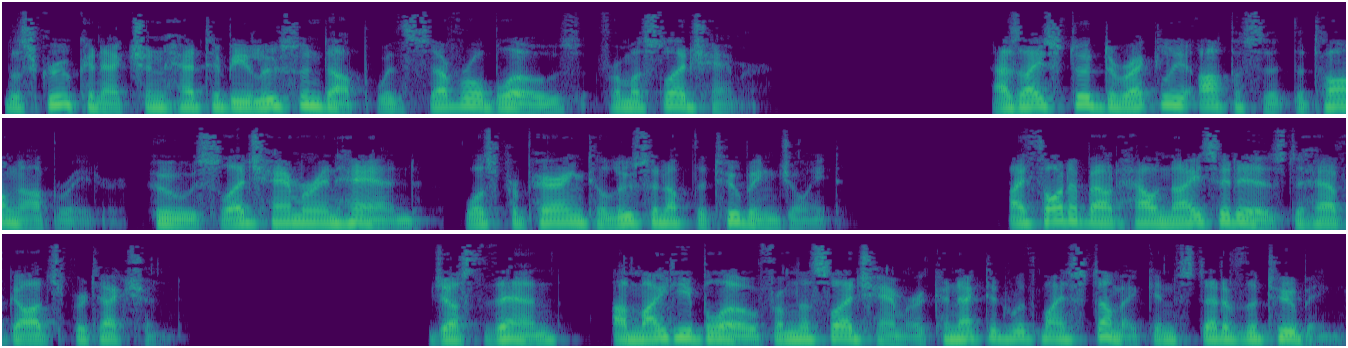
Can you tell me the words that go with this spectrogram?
the screw connection had to be loosened up with several blows from a sledgehammer. As I stood directly opposite the tong operator, who, sledgehammer in hand, was preparing to loosen up the tubing joint, I thought about how nice it is to have God's protection. Just then, a mighty blow from the sledgehammer connected with my stomach instead of the tubing.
